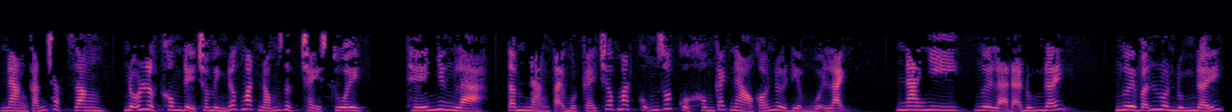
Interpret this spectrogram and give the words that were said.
Nàng cắn chặt răng, nỗ lực không để cho mình nước mắt nóng rực chảy xuôi. Thế nhưng là, tâm nàng tại một cái chớp mắt cũng rốt cuộc không cách nào có nửa điểm nguội lạnh. Na Nhi, ngươi là đã đúng đấy. Ngươi vẫn luôn đúng đấy.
